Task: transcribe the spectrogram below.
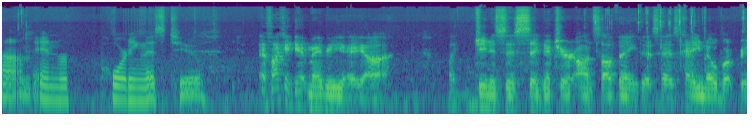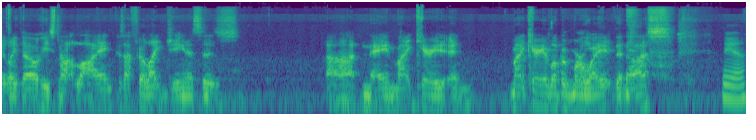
um, in reporting this to. if I could get maybe a uh, like Genus's signature on something that says, "Hey, no, but really though, he's not lying," because I feel like Genus's uh, name might carry and might carry a little bit more weight than us. Yeah.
